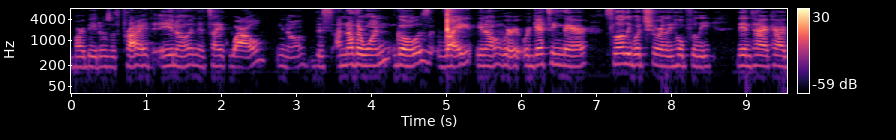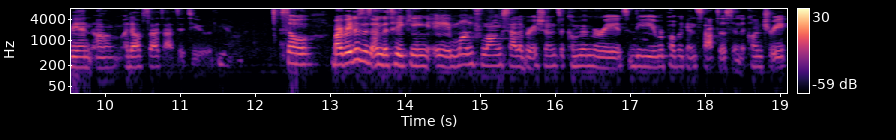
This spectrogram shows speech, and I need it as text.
Barbados with pride, you know, and it's like, wow, you know, this another one goes right, you know, we're we're getting there slowly but surely. Hopefully, the entire Caribbean um, adopts that attitude. Yeah. So Barbados is undertaking a month-long celebration to commemorate the Republican status in the country.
